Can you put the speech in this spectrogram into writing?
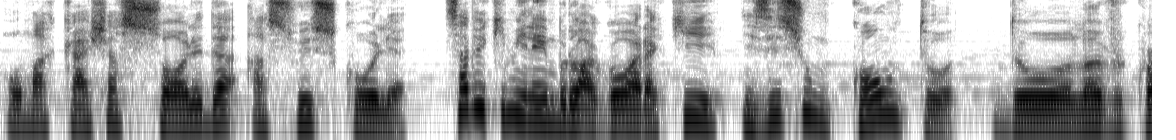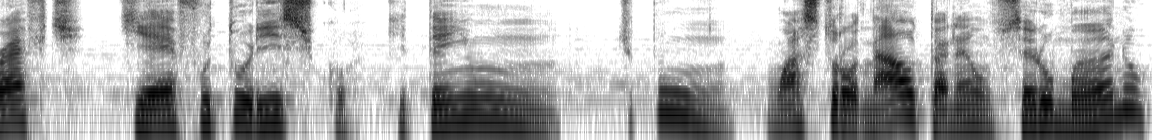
ou uma caixa sólida à sua escolha. Sabe o que me lembrou agora aqui? Existe um conto do Lovecraft que é futurístico, que tem um tipo um, um, astronauta, né, um ser humano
